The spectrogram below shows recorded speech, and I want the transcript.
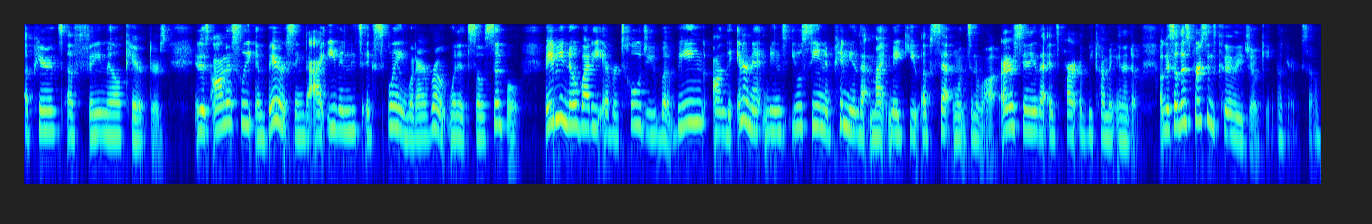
appearance of female characters. It is honestly embarrassing that I even need to explain what I wrote when it's so simple. Maybe nobody ever told you, but being on the internet means you'll see an opinion that might make you upset once in a while, understanding that it's part of becoming an adult. Okay, so this person's clearly joking. Okay, so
